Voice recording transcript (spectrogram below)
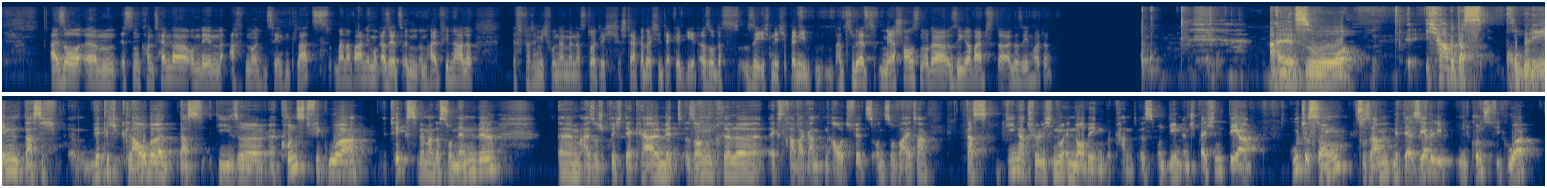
Also ähm, ist ein Contender um den 8., 9., 10. Platz meiner Wahrnehmung, also jetzt im, im Halbfinale. Es würde mich wundern, wenn das deutlich stärker durch die Decke geht. Also das sehe ich nicht. Benny, hast du jetzt mehr Chancen oder Siegervibes da gesehen heute? Also, ich habe das Problem, dass ich ähm, wirklich glaube, dass diese äh, Kunstfigur Tix, wenn man das so nennen will, ähm, also sprich der Kerl mit Sonnenbrille, extravaganten Outfits und so weiter, dass die natürlich nur in Norwegen bekannt ist und dementsprechend der gute Song zusammen mit der sehr beliebten Kunstfigur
